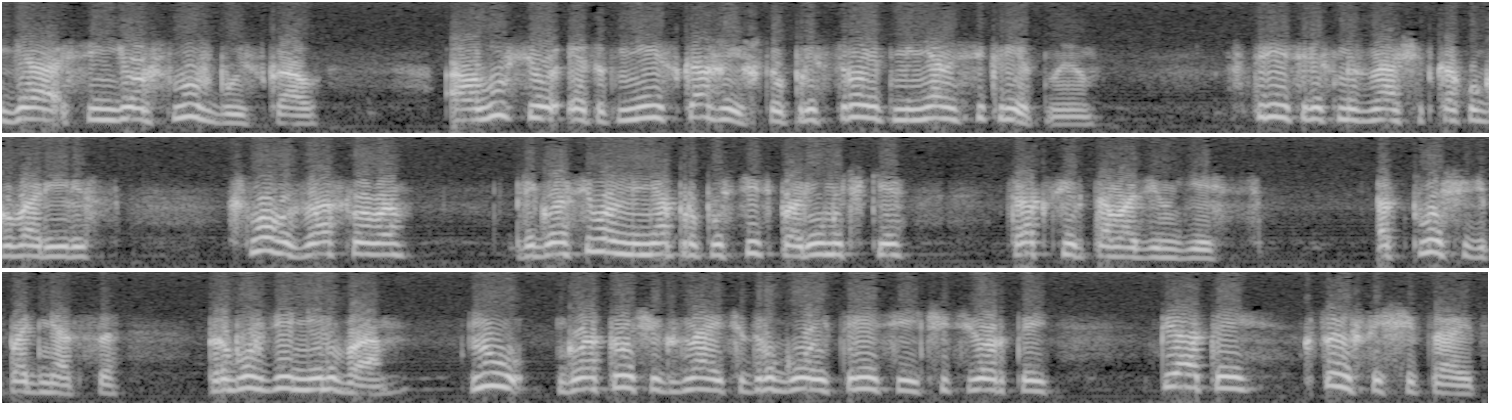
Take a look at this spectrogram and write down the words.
Я сеньор службу искал, а Лусио этот мне и скажи, что пристроит меня на секретную. Встретились мы, значит, как уговорились. Слово за слово — Пригласил он меня пропустить по рюмочке, трактир там один есть. От площади подняться, пробуждение льва. Ну, глоточек, знаете, другой, третий, четвертый, пятый, кто их сосчитает?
